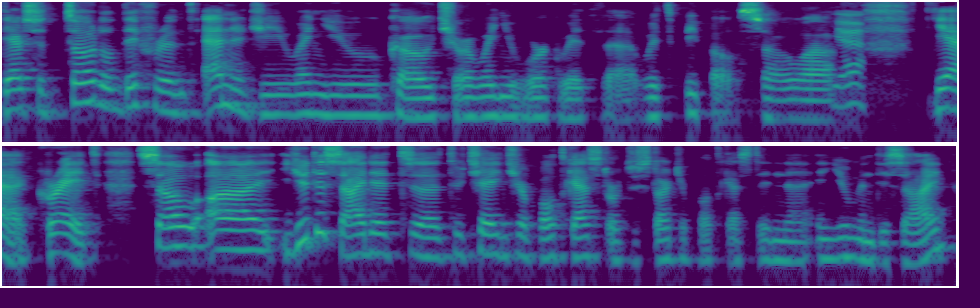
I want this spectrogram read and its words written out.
there's a total different energy when you coach or when you work with uh, with people. So uh, yeah. Yeah, great. So uh, you decided uh, to change your podcast or to start your podcast in uh, in human design.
